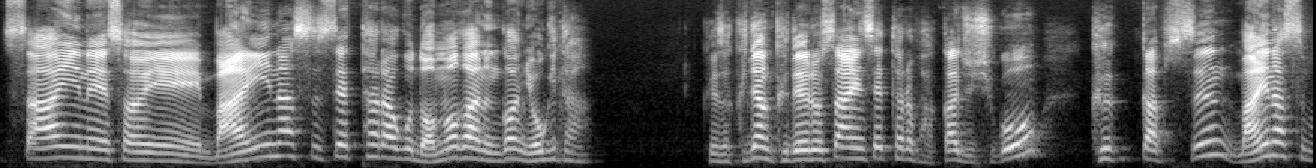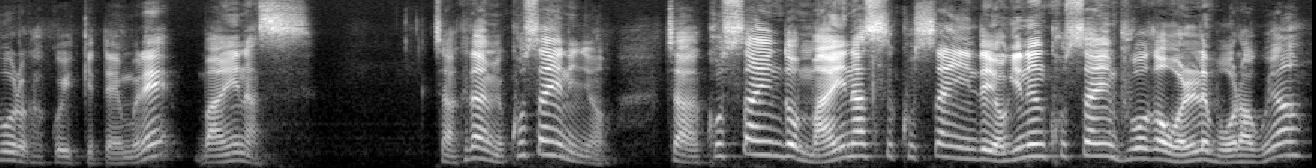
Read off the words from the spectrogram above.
사인에서의 마이너스 세타라고 넘어가는 건 여기다. 그래서 그냥 그대로 사인 세타로 바꿔주시고 그 값은 마이너스 부호를 갖고 있기 때문에 마이너스. 자, 그 다음에 코사인은요. 자, 코사인도 마이너스 코사인인데 여기는 코사인 부호가 원래 뭐라고요?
